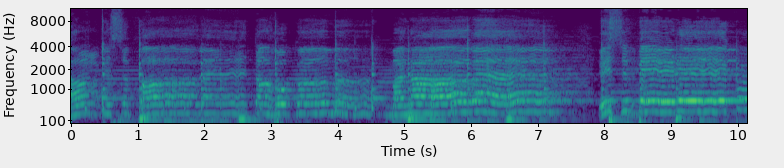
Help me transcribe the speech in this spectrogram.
ਜਾਂ ਕਿਸ ਪਾਵੇ ਤਾਂ ਹੁਕਮ ਮਨਾਵੇ। ਇਸ ਬੇੜੇ ਕੋ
